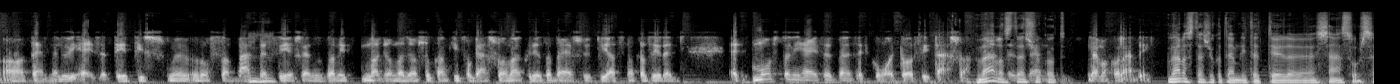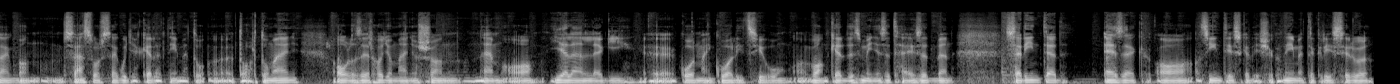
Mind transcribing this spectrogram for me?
a termelői helyzetét is rosszabbá uh-huh. teszi, és ez az, amit nagyon-nagyon sokan kifogásolnak, hogy ez a belső piacnak azért egy, egy mostani helyzetben ez egy komoly torzítása. Választásokat, nem, nem a korábbi. Választásokat említett említettél Szászországban, Szászország ugye kelet-német tartomány, ahol azért hagyományosan nem a jelenlegi kormánykoalíció van kedvezményezett helyzetben. Szerinted ezek a, az intézkedések a németek részéről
